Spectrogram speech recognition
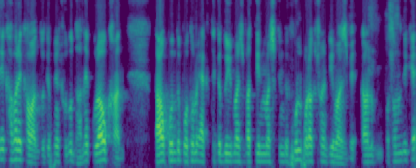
যে খাবারে খাওয়ান, যদি আপনি শুধু ধানে কুড়াও খান, তাও কিন্তু প্রথমে এক থেকে দুই মাস বা তিন মাস কিন্তু ফুল প্রোডাকশনে ডিম আসবে। কারণ প্রথম দিকে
